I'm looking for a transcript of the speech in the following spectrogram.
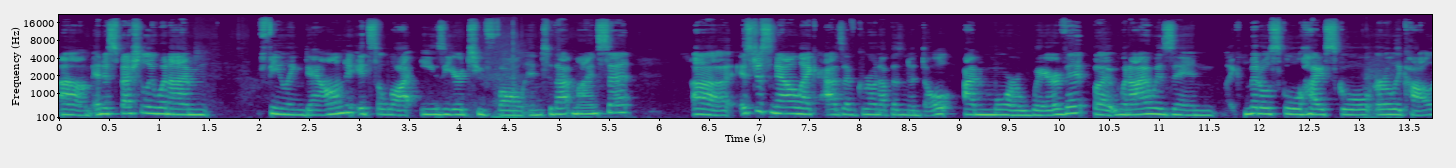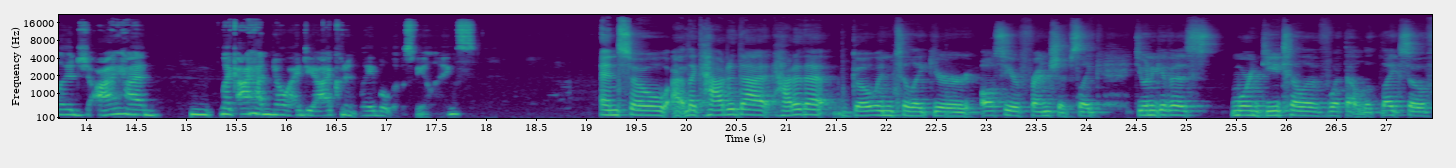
Um, and especially when I'm feeling down, it's a lot easier to fall into that mindset. Uh, it's just now like as I've grown up as an adult, I'm more aware of it. But when I was in like middle school, high school, early college, I had like I had no idea. I couldn't label those feelings. and so uh, like how did that how did that go into like your also your friendships like do you want to give us more detail of what that looked like so if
